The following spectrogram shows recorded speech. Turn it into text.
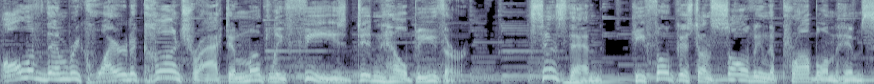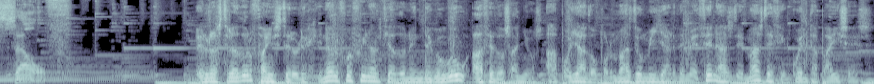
all of them required a contract and monthly fees didn't help either. Since then, he focused on solving the problem himself. El rastreador Feinster original fue financiado en Indiegogo hace dos años, apoyado por más de un millar de mecenas de más de 50 países.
